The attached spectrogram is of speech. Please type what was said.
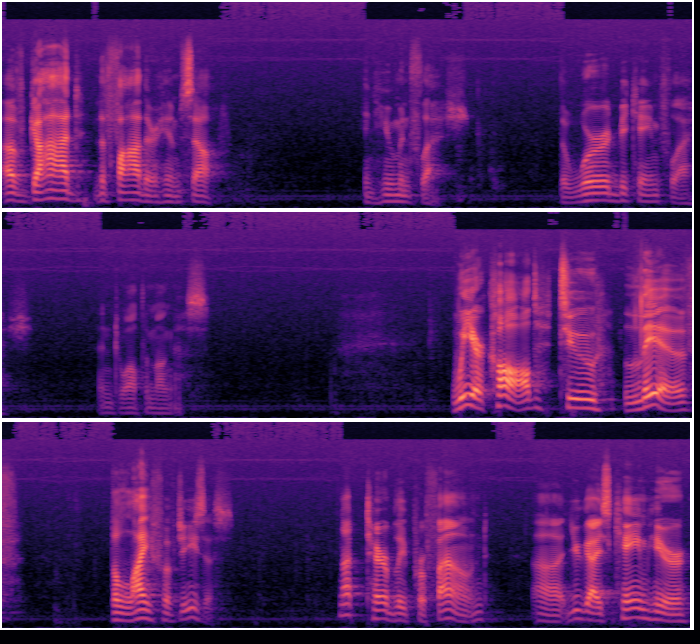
of God the Father Himself in human flesh. The Word became flesh and dwelt among us. We are called to live the life of Jesus. Not terribly profound. Uh, you guys came here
